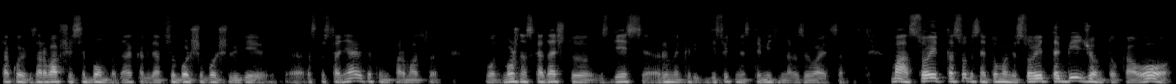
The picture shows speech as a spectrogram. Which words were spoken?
такой взорвавшейся бомбы, да, когда все больше и больше людей э, распространяют эту информацию. Вот, можно сказать, что здесь рынок действительно стремительно развивается. Ма, соитта содасне томами, соитта биджон тока о,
